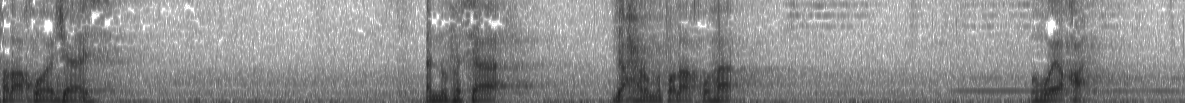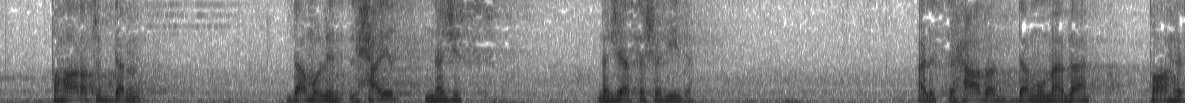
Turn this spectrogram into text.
طلاقها جائز. النفساء يحرم طلاقها وهو يقع. طهارة الدم دم الحيض نجس نجاسة شديدة. الاستحاضة الدم ماذا؟ طاهر.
